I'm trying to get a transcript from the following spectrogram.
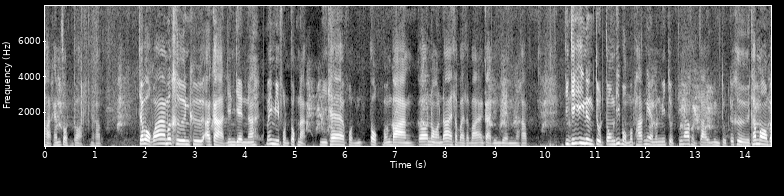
ผาแคมป์สนก่อนนะครับ จะบอกว่าเมื่อคืนคืออากาศเย็นๆนะไม่มีฝนตกหนัก มีแค่ฝนตกบางๆ ก็นอนได้สบายๆอากาศเย็นๆนะครับ จริงๆ อีกหนึ่งจุดตรงที่ผมมาพักเนี่ยมันมีจุดที่น่าสนใจอีกหนึ่งจุดก็คือ ถ้ามองไป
